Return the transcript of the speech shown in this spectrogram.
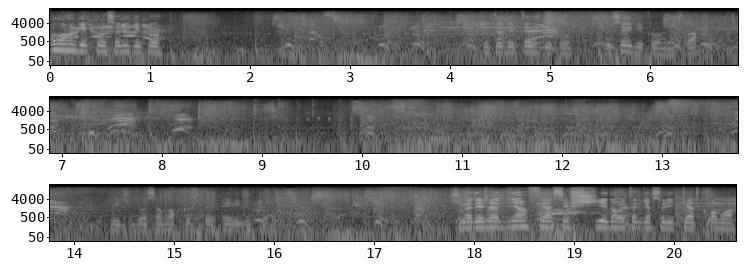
Oh un gecko, salut gecko. Je te déteste gecko. Tu sais gecko, n'est-ce pas? Oui, tu dois savoir que je te hais les geckos. Tu m'as déjà bien fait assez chier dans Metal Gear Solid 4, crois-moi.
